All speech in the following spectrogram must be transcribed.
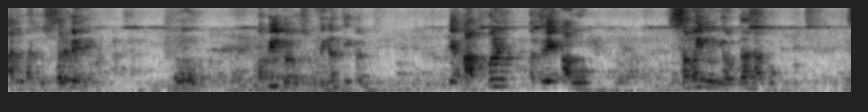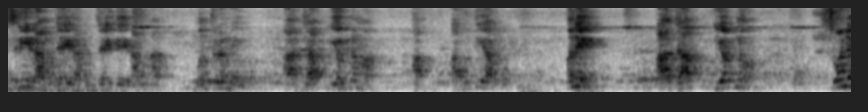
આજુબાજુ સર્વેને હું અપીલ કરું છું, વિનંતી કરું છું કે આપ પણ અત્રે આવો, સમયનું યોગદાન આપો. શ્રી રામ, જય રામ, જય જય રામના મંત્રની આ જાપ યજ્ઞમાં આપ આહુતિ આપો. અને આ જાપ યજ્ઞ સ્વને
